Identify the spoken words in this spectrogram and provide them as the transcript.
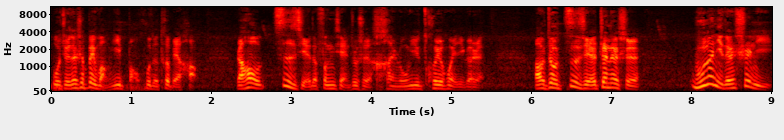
我觉得是被网易保护的特别好。然后字节的风险就是很容易摧毁一个人，然后就字节真的是，无论你的是你，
